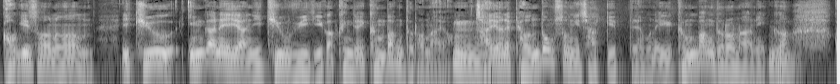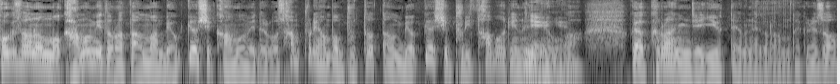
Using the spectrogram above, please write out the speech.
거기서는 이 기후 인간에 의한 이 기후 위기가 굉장히 금방 드러나요. 음. 자연의 변동성이 작기 때문에 이게 금방 드러나니까 음. 거기서는 뭐 가뭄이 들었다면 몇 개월씩 가뭄이 들고 산불이 한번 붙었다면 몇 개월씩 불이 타버리는 예, 이유가 예. 그러니까 그런 이제 이유 때문에 그러는데 그래서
